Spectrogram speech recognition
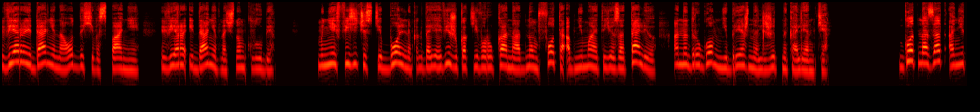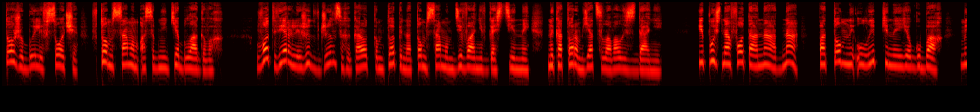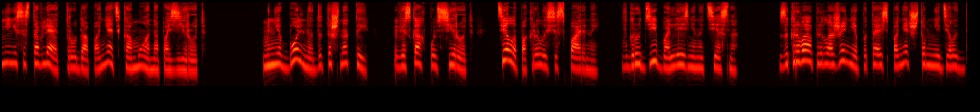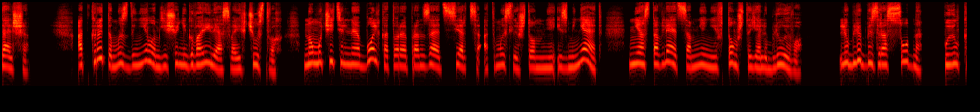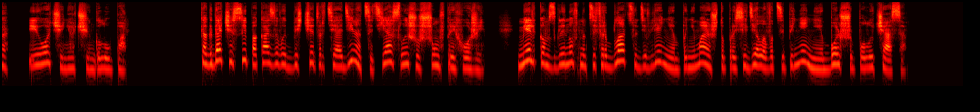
Вера и Даня на отдыхе в Испании, Вера и Даня в ночном клубе. Мне физически больно, когда я вижу, как его рука на одном фото обнимает ее за талию, а на другом небрежно лежит на коленке. Год назад они тоже были в Сочи, в том самом особняке Благовых. Вот Вера лежит в джинсах и коротком топе на том самом диване в гостиной, на котором я целовалась с Даней. И пусть на фото она одна, по улыбке на ее губах, мне не составляет труда понять, кому она позирует. Мне больно до тошноты, в висках пульсирует, тело покрылось испариной, в груди болезненно тесно. Закрываю приложение, пытаясь понять, что мне делать дальше. Открыто мы с Даниилом еще не говорили о своих чувствах, но мучительная боль, которая пронзает сердце от мысли, что он мне изменяет, не оставляет сомнений в том, что я люблю его. Люблю безрассудно, пылко и очень-очень глупо. Когда часы показывают без четверти одиннадцать, я слышу шум в прихожей. Мельком взглянув на циферблат с удивлением, понимаю, что просидела в оцепенении больше получаса.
